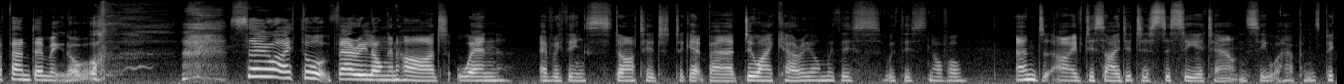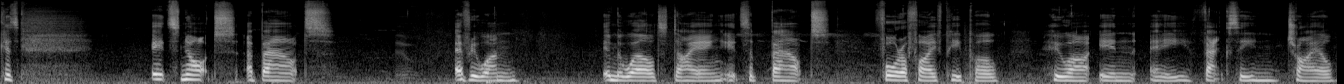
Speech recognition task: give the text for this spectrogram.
a pandemic novel. so I thought very long and hard when everything started to get bad. Do I carry on with this with this novel? And I've decided just to see it out and see what happens because it's not about everyone in the world dying, it's about four or five people who are in a vaccine trial.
